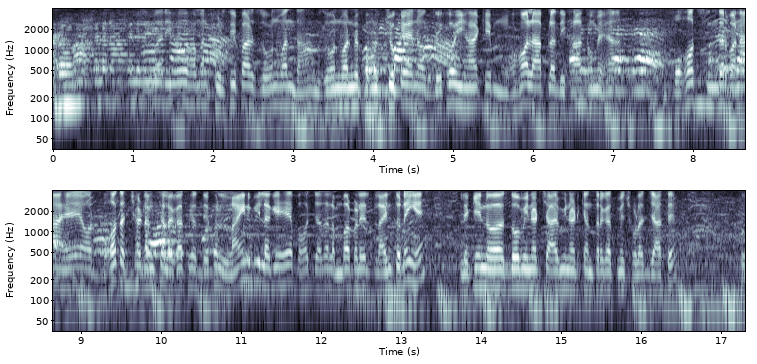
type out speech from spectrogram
बारी हो हमन कुर्सी पर जोन वन धाम जोन वन में पहुँच चुके हैं। और देखो यहाँ के माहौल आप ला दिखा दो मैं यहाँ बहुत सुंदर बना है और बहुत अच्छा ढंग से लगा था। देखो लाइन भी लगे हैं बहुत ज़्यादा लंबा बड़े लाइन तो नहीं है लेकिन दो मिनट चार मिनट के अंतर्गत में छोड़ जाते। तो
